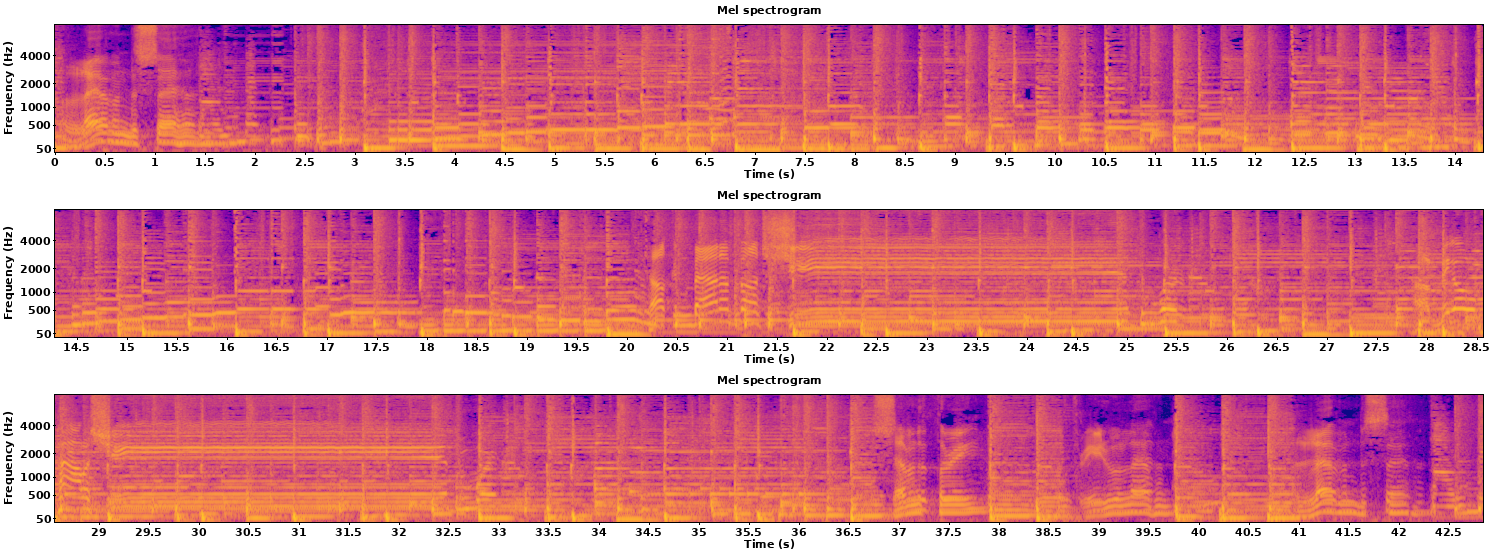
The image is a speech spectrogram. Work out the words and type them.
eleven to seven. Talking about a bunch of shift work. A big old pile of shift work. Seven to three, Three to eleven, eleven to seven.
